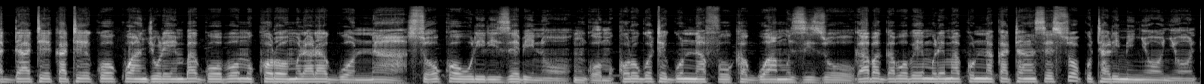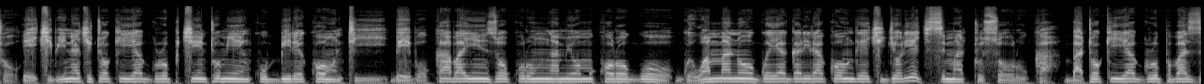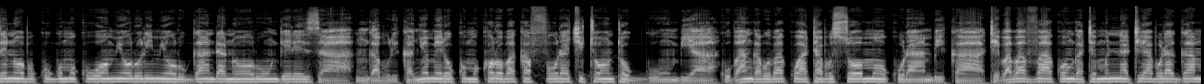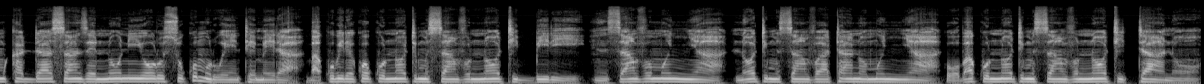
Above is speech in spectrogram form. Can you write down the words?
abadde ateekateeka okwanjula embaga oba omukolo omulala gwonna. Sooka owulirize bino ng'omukolo gwo tegunnafuuka gwa muzizo. Ng'abagabo beemulema ku nnakatansi esse okutali minyonyonto ekibiina kitokiya group kintumye enkubbireko nti be bokka abayinza okuluŋŋamya omukolo gwo gwe wamma n'ogweyagalirako ng'ekijoli ekisimattusa oluka. Batokiya group bazze n'obukugu mu kuwoomya olulimi oluganda n'olungereza nga buli kanyomero ku mukolo bakafuula kitonto ggumbya kubanga bwe bakwata busooma okulambika tebabavaako nga temunnatyabulaga mukadde asanze ennuuni y'olusuku mu lw'entemera. Bakubireko ku nooti musanvu nooti bbiri nsanvu mu nnya nooti musanvu ataano mu nnya oba ku nooti musanvu nooti ttaano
